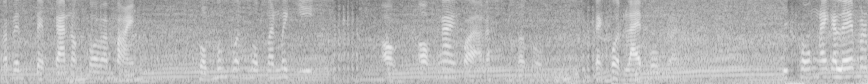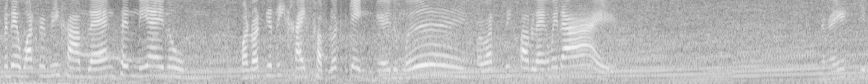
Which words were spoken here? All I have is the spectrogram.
มันเป็นสเต็ปการออกตัวแบบใหม่ ผมเพิ่งค้นพบมันเมื่อกี้ออกออกง่ายกว่านะสำหรับผม แต่กดไลน์ปุ๊บเลยติดโค้งไหนกันเลยมันไม่ได้วัดกันที่ความแรงเส้นนี้ไอ้หนุ่มมันวัดกันที่ใครขับรถเก่งไงดูมือมันวัดที่ความแรงไม่ได้ยังไงก็กิน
